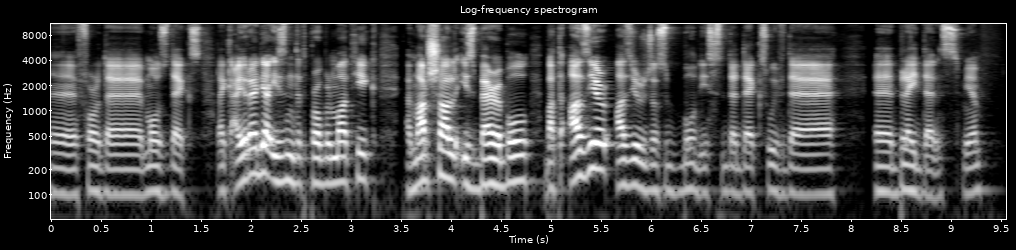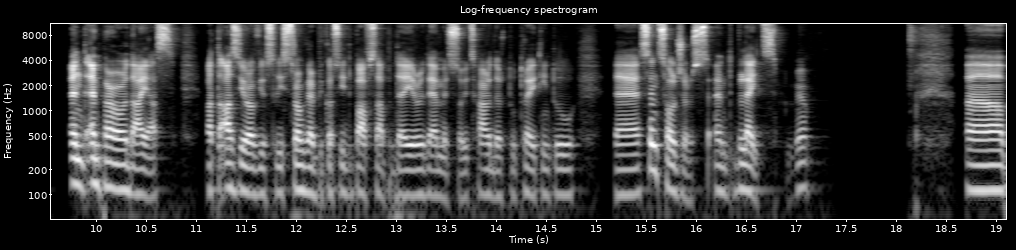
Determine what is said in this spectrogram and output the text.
uh, for the most decks. Like Irelia isn't that problematic, Marshall is bearable, but Azir, Azir just bodies the decks with the uh, Blade Dance, yeah, and Emperor Dais. But Azir obviously stronger because it buffs up their damage, so it's harder to trade into the Sand Soldiers and Blades. Yeah. Uh,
